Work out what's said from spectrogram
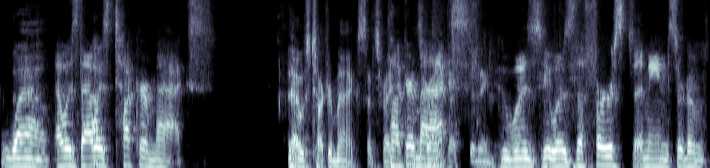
Wow. That was that was Tucker Max. That was Tucker Max. That's right. Tucker That's. Max, That's the name. who was who was the first. I mean, sort of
